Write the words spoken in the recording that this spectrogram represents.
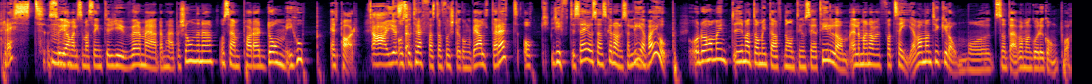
präst. Så gör man liksom massa intervjuer med de här personerna och sen parar de ihop ett par. Just och så det. träffas de första gången vid altaret och gifter sig och sen ska de liksom leva ihop. Och då har man inte, i och med att de inte haft någonting att säga till om, eller man har fått säga vad man tycker om och sånt där, vad man går igång på.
